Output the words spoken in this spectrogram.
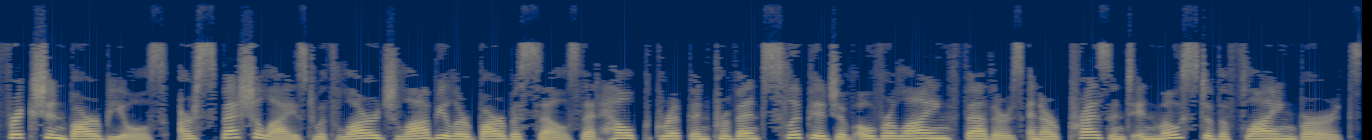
friction barbules, are specialized with large lobular barbicels that help grip and prevent slippage of overlying feathers and are present in most of the flying birds.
